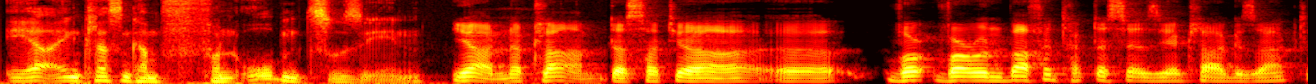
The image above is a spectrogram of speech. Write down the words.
eher einen Klassenkampf von oben zu sehen. Ja, na klar, das hat ja äh, Warren Buffett hat das ja sehr klar gesagt.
